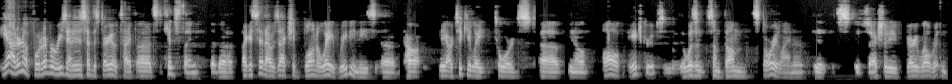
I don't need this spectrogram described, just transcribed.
yeah. I don't know for whatever reason, I just had the stereotype. Uh, it's the kids thing, but uh, like I said, I was actually blown away reading these. Uh, how they articulate towards, uh, you know, all age groups. It wasn't some dumb storyline. It's it's actually very well written.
